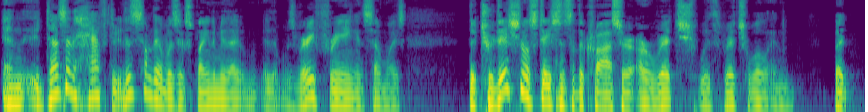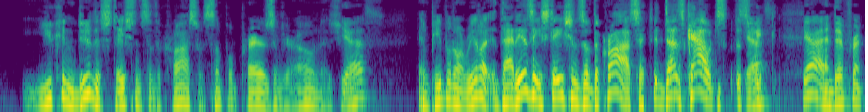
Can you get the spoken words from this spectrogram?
And it doesn't have to. This is something that was explained to me that, that was very freeing in some ways. The traditional stations of the cross are, are rich with ritual, and but you can do the stations of the cross with simple prayers of your own. As you, Yes. and people don't realize that is a stations of the cross. It does count, so to Yes. speak. Yeah, and different.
